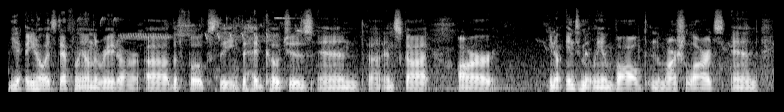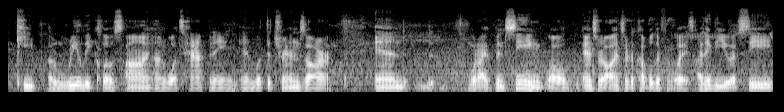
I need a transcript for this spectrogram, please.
Yeah, you know, it's definitely on the radar. Uh, the folks, the, the head coaches, and uh, and Scott are, you know, intimately involved in the martial arts and keep a really close eye on what's happening and what the trends are. And th- what I've been seeing, well, answer I'll answer it a couple different ways. I think the UFC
